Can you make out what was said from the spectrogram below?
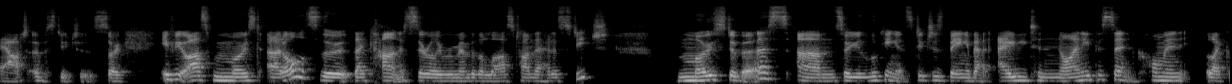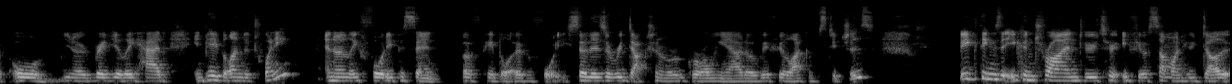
out of stitches. So if you ask most adults, the, they can't necessarily remember the last time they had a stitch. Most of us, um, so you're looking at stitches being about 80 to 90% common, like, or, you know, regularly had in people under 20, and only 40% of people over 40. So there's a reduction or a growing out of, if you like, of stitches. Big things that you can try and do to if you're someone who do,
